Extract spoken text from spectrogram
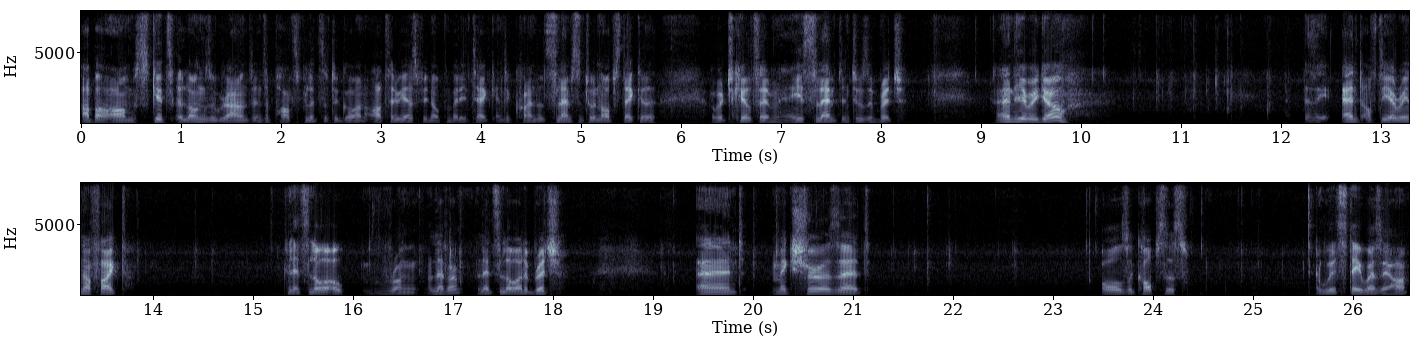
upper arm skids along the ground, and the part splits into gore. An artery has been opened by the attack, and the Crondle slams into an obstacle which kills him. He's slammed into the bridge. And here we go. The end of the arena fight. Let's lower. Oh, wrong lever. Let's lower the bridge. And make sure that all the corpses will stay where they are.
